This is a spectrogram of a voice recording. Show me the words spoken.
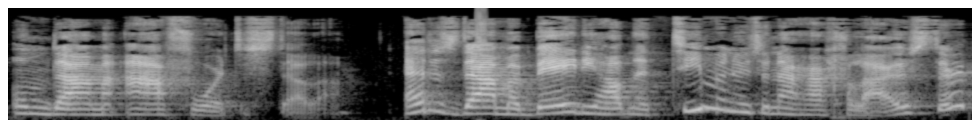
om dame A voor te stellen. dus dame B die had net 10 minuten naar haar geluisterd.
